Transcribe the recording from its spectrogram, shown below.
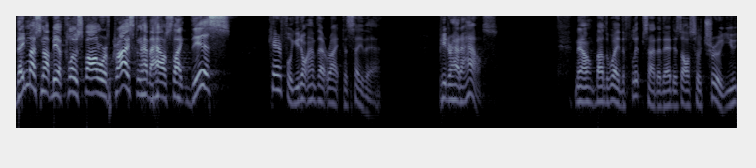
they must not be a close follower of Christ and have a house like this. Careful, you don't have that right to say that. Peter had a house. Now, by the way, the flip side of that is also true. You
